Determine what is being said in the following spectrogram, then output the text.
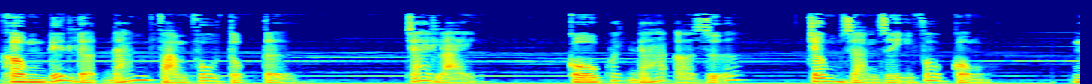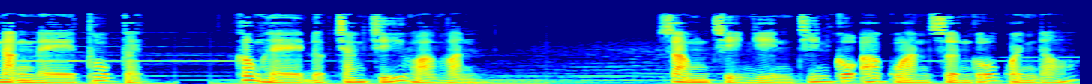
Không đến lượt đám phạm phu tục tử. Trái lại, cố quách đá ở giữa trông giản dị vô cùng, nặng nề thô kệch, không hề được trang trí hòa văn. Song chỉ nhìn chín cỗ áo quan sơn gỗ quanh đó,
